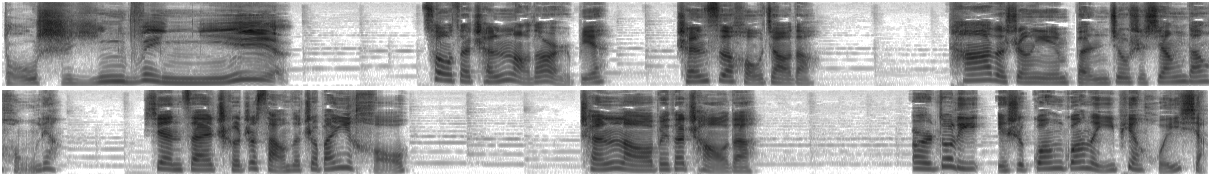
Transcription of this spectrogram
都是因为你。凑在陈老的耳边，陈四吼叫道：“他的声音本就是相当洪亮，现在扯着嗓子这般一吼，陈老被他吵的。”耳朵里也是咣咣的一片回响。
